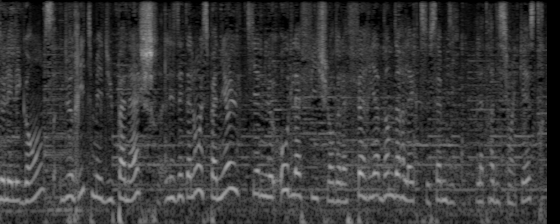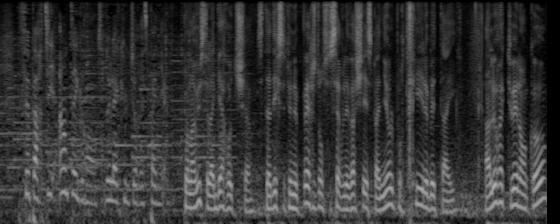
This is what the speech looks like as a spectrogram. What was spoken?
De l'élégance, du rythme et du panache, les étalons espagnols tiennent le haut de l'affiche lors de la Feria d'Anderlecht ce samedi. La tradition équestre fait partie intégrante de la culture espagnole. Ce qu'on a vu, c'est la garrocha, c'est-à-dire que c'est une perche dont se servent les vachiers espagnols pour trier le bétail. À l'heure actuelle encore,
